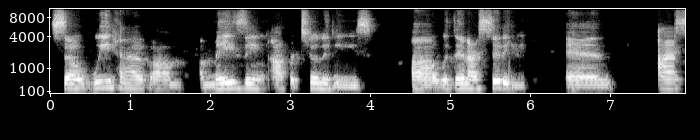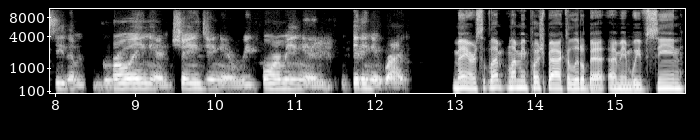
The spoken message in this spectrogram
So we have um, amazing opportunities uh, within our city, and I see them growing and changing and reforming and getting it right. Mayors, let, let me push back a little bit. I mean, we've seen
